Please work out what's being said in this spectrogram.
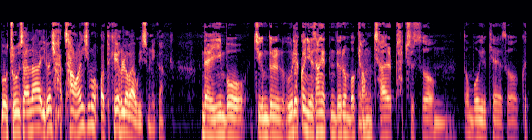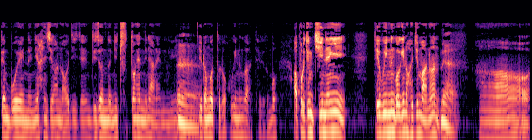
뭐 조사나 이런 하- 상황이 지금 어떻게 흘러가고 있습니까? 네, 이 뭐 지금들 의뢰권 예상했던 대로 뭐 경찰, 파출소 또 뭐 이렇게 해서 그때 뭐 했느니 한 시간 어디 이제 늦었느니 출동했느니 안 했느니 네. 이런 것들을 하고 있는 것 같아요. 그래서 뭐 앞으로 지금 진행이 되고 있는 거긴 하지만은 네. 어,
